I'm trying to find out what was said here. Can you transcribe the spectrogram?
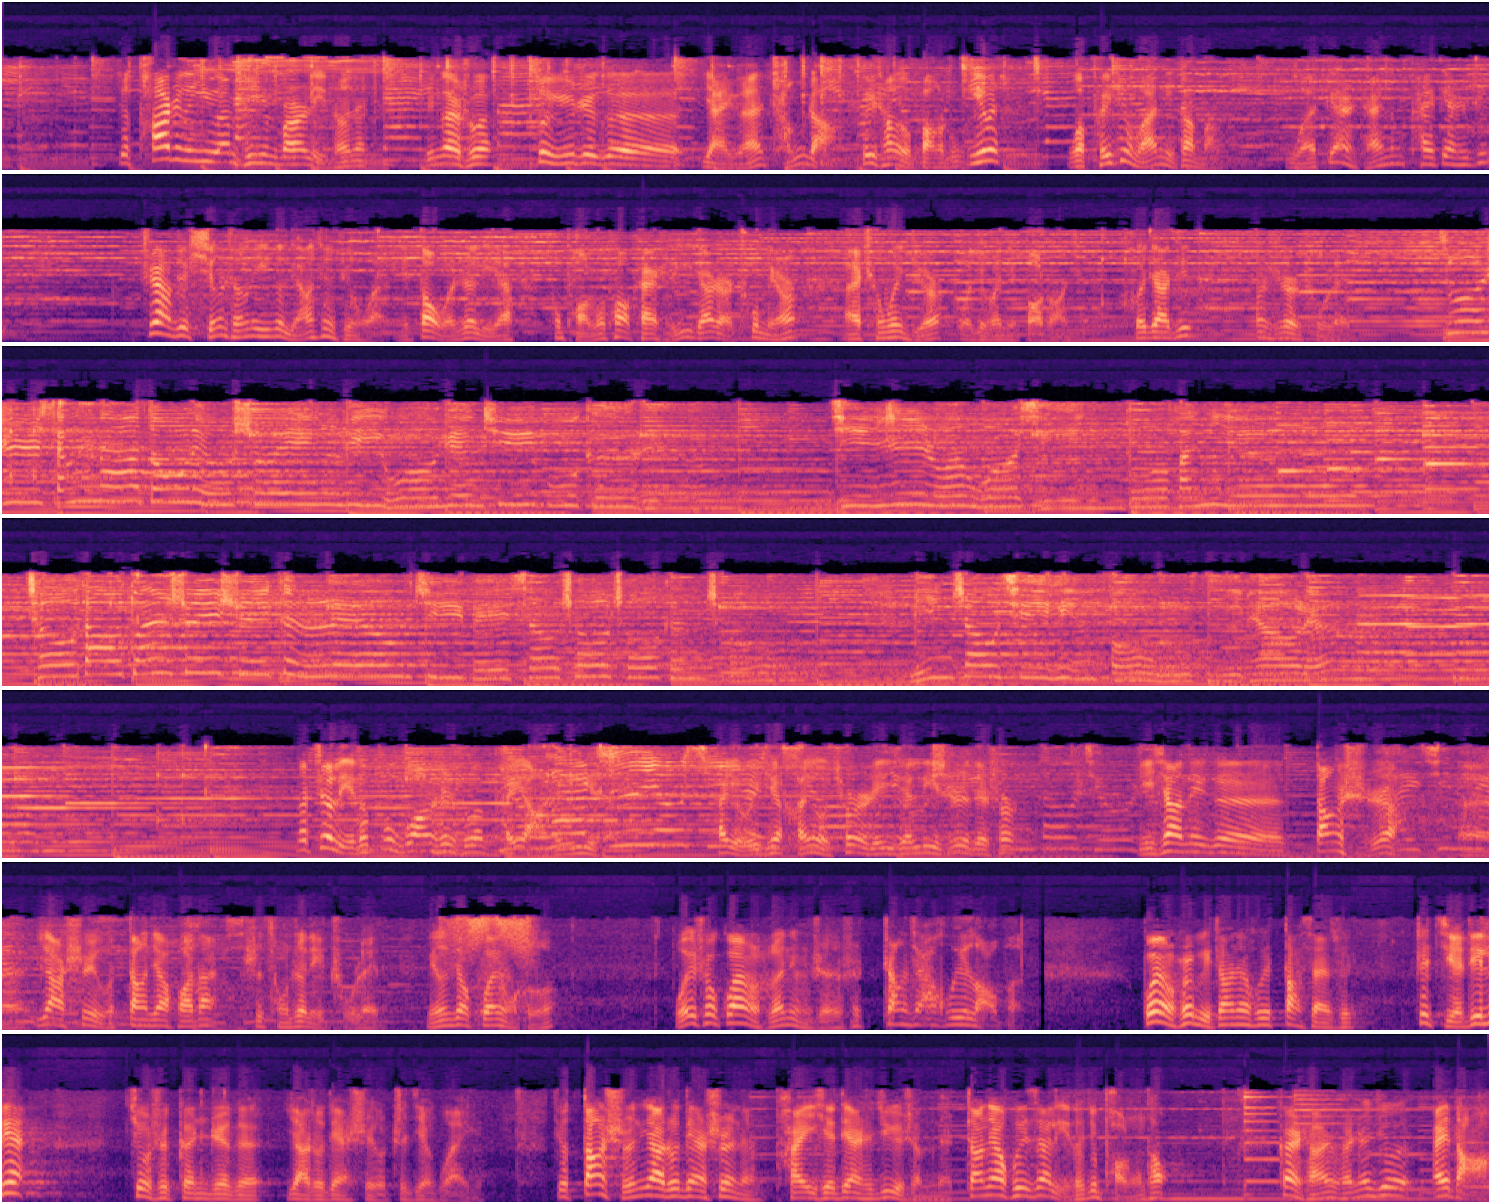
就他这个艺员培训班里头呢，应该说对于这个演员成长非常有帮助，因为我培训完你干嘛？我电视台能拍电视剧，这样就形成了一个良性循环。你到我这里啊，从跑龙套开始，一点点出名，哎，成为角，我就把你包装起来。何家勁他是這兒出来的。昨日像那东流水，离我远去不可留。今日乱我心多烦忧。抽刀断水水更流，举杯消愁愁更愁。明朝清风似飘流。那这里头不光是说培養這個藝人，還有一些很有趣的一些励志的事儿。你像那个当时啊，呃，亚视有个当家花旦是从这里出来的，名字叫關詠荷。我一說關詠荷，你们知道是张家辉老婆。關詠荷比张家辉大三岁，这姐弟恋就是跟这个亚洲电视有直接关系。就当时亚洲电视呢拍一些电视剧什么的，张家辉在里头就跑龙套，干啥呢？反正就挨打，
